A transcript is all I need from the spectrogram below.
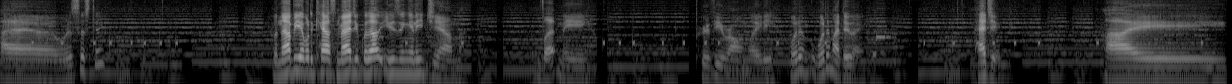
Uh, what does this do? Will now be able to cast magic without using any gem. Let me prove you wrong, lady. What am, what am I doing? Magic. I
